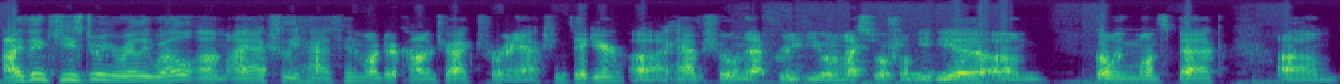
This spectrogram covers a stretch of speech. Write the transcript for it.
I think he's doing really well. Um, I actually have him under contract for an action figure. Uh, I have shown that preview on my social media um, going months back. Um,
